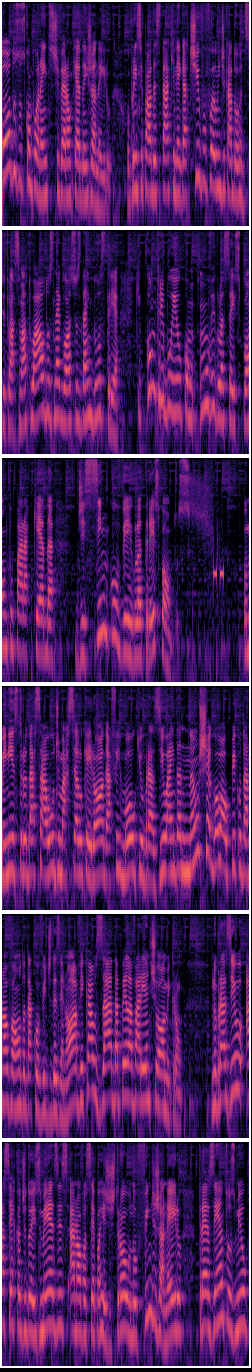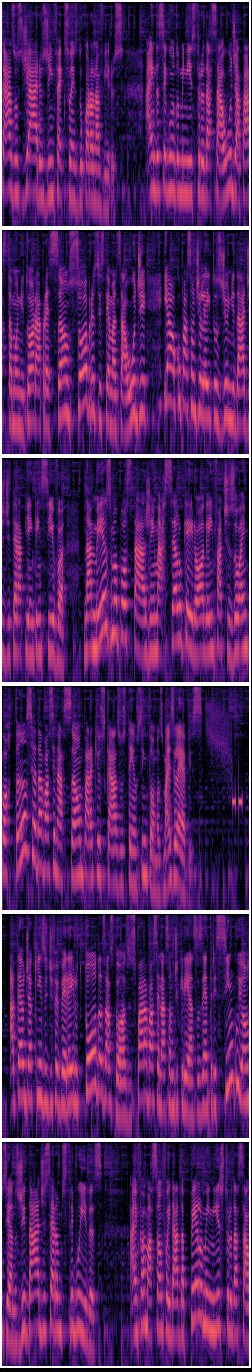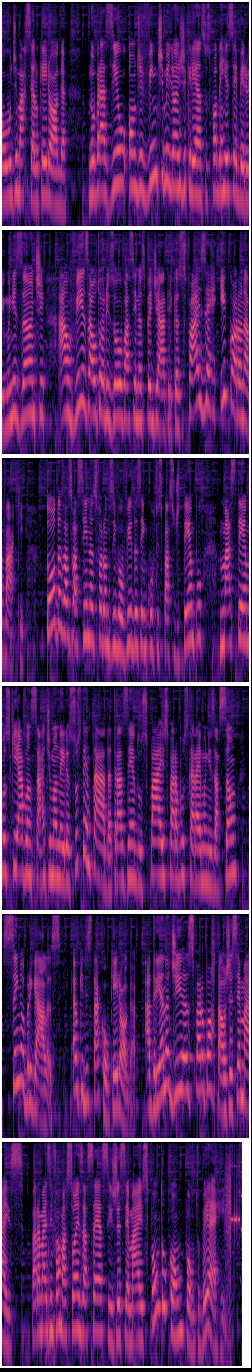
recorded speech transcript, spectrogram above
Todos os componentes tiveram queda em janeiro. O principal destaque negativo foi o indicador de situação atual dos negócios da indústria, que contribuiu com 1,6 ponto para a queda de 5,3 pontos. O ministro da Saúde, Marcelo Queiroga, afirmou que o Brasil ainda não chegou ao pico da nova onda da Covid-19 causada pela variante Omicron. No Brasil, há cerca de dois meses, a nova cepa registrou, no fim de janeiro, 300 mil casos diários de infecções do coronavírus. Ainda segundo o ministro da Saúde, a pasta monitora a pressão sobre o sistema de saúde e a ocupação de leitos de unidade de terapia intensiva. Na mesma postagem, Marcelo Queiroga enfatizou a importância da vacinação para que os casos tenham sintomas mais leves. Até o dia 15 de fevereiro, todas as doses para vacinação de crianças entre 5 e 11 anos de idade serão distribuídas. A informação foi dada pelo ministro da Saúde, Marcelo Queiroga. No Brasil, onde 20 milhões de crianças podem receber o imunizante, a Anvisa autorizou vacinas pediátricas Pfizer e Coronavac. Todas as vacinas foram desenvolvidas em curto espaço de tempo, mas temos que avançar de maneira sustentada, trazendo os pais para buscar a imunização sem obrigá-las. É o que destacou Queiroga. Adriana Dias para o portal GC+. Para mais informações, acesse gcmais.com.br.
